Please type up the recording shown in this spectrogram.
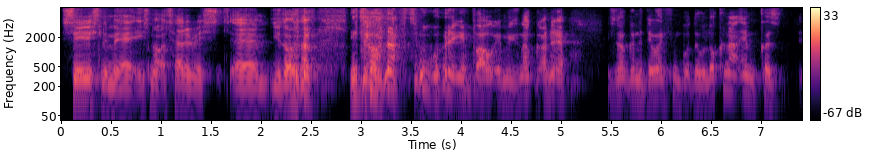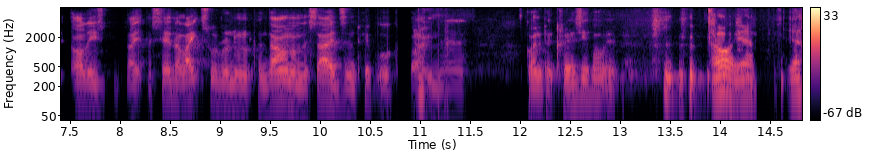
seriously, mate, he's not a terrorist. Um, you don't have you don't have to worry about him. He's not gonna he's not gonna do anything. But they were looking at him because all these like they say the lights were running up and down on the sides, and people were going uh, going a bit crazy about it. oh yeah, yeah.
